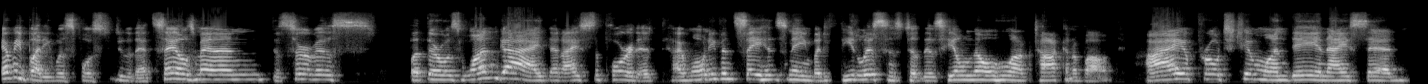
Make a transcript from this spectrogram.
everybody was supposed to do that. Salesman, the service, but there was one guy that I supported. I won't even say his name, but if he listens to this, he'll know who I'm talking about. I approached him one day and I said,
